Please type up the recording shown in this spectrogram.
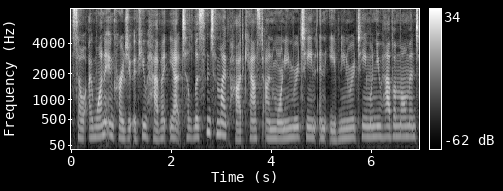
So I want to encourage you, if you haven't yet, to listen to my podcast on morning routine and evening routine when you have a moment.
